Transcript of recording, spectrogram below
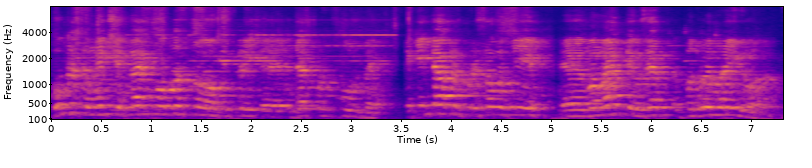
Був представник Черкаського обласного е, Держпродслужби, який також пройшов е, моменти вже по другим районам.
